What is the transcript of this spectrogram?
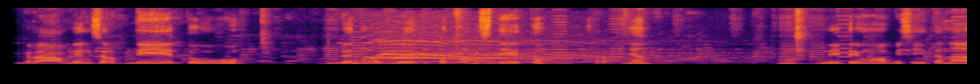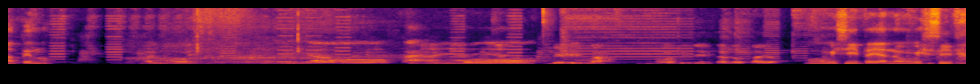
Grabe, ang sarap nito. Oh. Kompleto kompleto pa. Tamis nito. Sarap niyan. Hmm, dito yung mga bisita natin. Oh. Hello, kain Ayan, po. yan. Bisita. Mga bisita doon tayo. Mga bisita yan, mga bisita.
